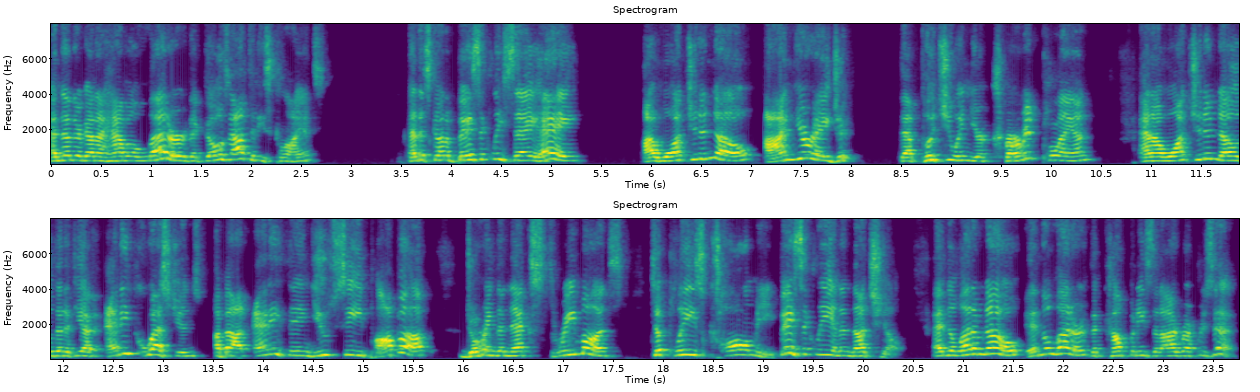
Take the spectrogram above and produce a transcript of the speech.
and then they're going to have a letter that goes out to these clients and it's going to basically say, hey, I want you to know I'm your agent that puts you in your current plan. And I want you to know that if you have any questions about anything you see pop up during the next three months, to please call me, basically in a nutshell, and to let them know in the letter the companies that I represent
